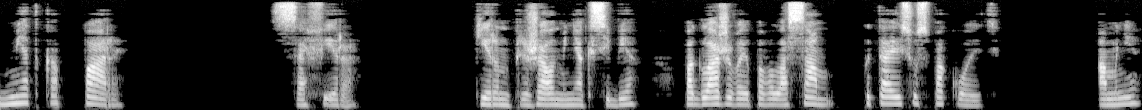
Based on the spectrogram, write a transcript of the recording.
метка пары. Сафира. Киран прижал меня к себе, поглаживая по волосам, пытаясь успокоить. А мне,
